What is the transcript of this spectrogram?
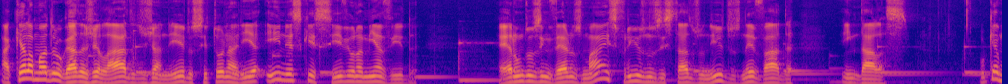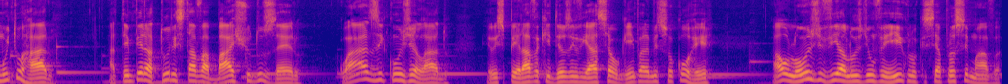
Aquela madrugada gelada de janeiro se tornaria inesquecível na minha vida. Era um dos invernos mais frios nos Estados Unidos, Nevada, em Dallas. O que é muito raro. A temperatura estava abaixo do zero, quase congelado. Eu esperava que Deus enviasse alguém para me socorrer. Ao longe vi a luz de um veículo que se aproximava.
